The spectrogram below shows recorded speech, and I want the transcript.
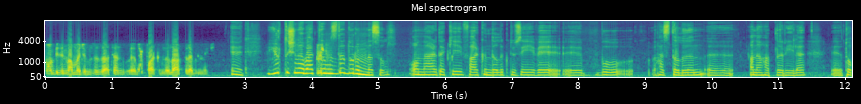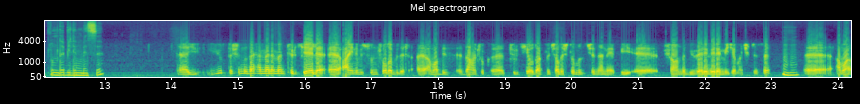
Ama bizim amacımız da zaten e, bu farkındalığı arttırabilmek. Yurt dışına baktığımızda durum nasıl? Onlardaki farkındalık düzeyi ve e, bu hastalığın e, ana hatlarıyla e, toplumda bilinmesi. E, yurt dışında da hemen hemen Türkiye ile e, aynı bir sonuç olabilir. E, ama biz daha çok e, Türkiye odaklı çalıştığımız için hani bir e, şu anda bir veri veremeyeceğim açıkçası. Hı hı. E, ama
